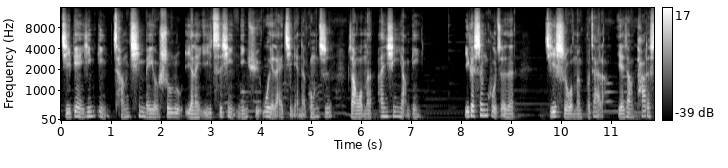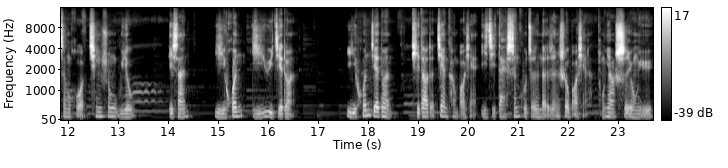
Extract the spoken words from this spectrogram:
即便因病长期没有收入，也能一次性领取未来几年的工资，让我们安心养病。一个身故责任，即使我们不在了，也让他的生活轻松无忧。第三，已婚已育阶段，已婚阶段提到的健康保险以及带身故责任的人寿保险，同样适用于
